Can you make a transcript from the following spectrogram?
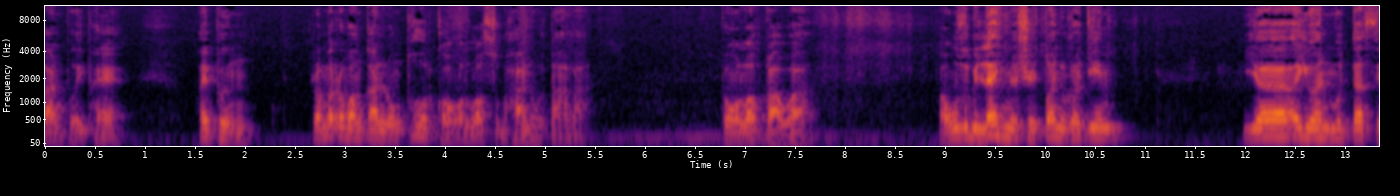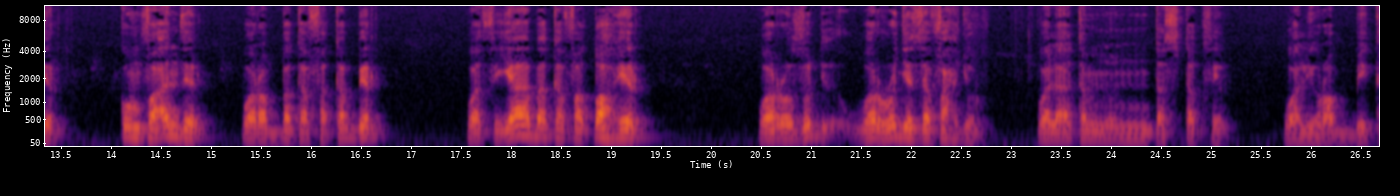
การเผยแผ่ ให้พึงระมัดระวังการลงโทษของอัลลอฮฺسبحانه وتعالىพระองค์อัลลอฮ์กล่าวว่าأعوذ بالله من الشيطان الرجيم يا أيها المدثر قم فأنذر وربك فكبر وثيابك فطهرวะรุจวะรุจซะฟะฮจุรวะลาตัมนุนตัสตักฟิร วลิรับบิก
